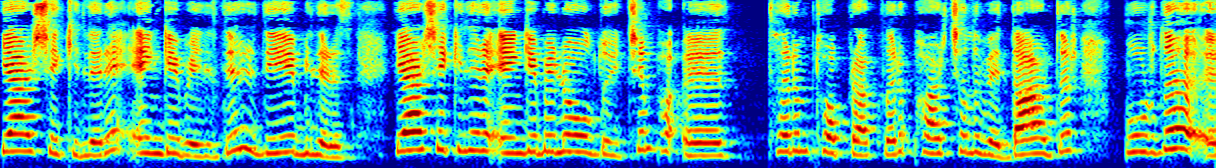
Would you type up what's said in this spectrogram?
yer şekilleri engebelidir diyebiliriz. Yer şekilleri engebeli olduğu için e, tarım toprakları parçalı ve dardır. Burada e,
